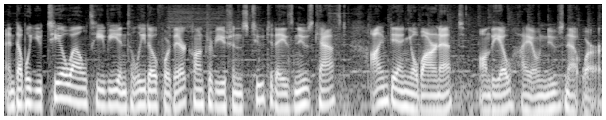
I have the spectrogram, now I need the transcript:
and WTOL TV in Toledo for their contributions to today's newscast. I'm Daniel Barnett on the Ohio News Network.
